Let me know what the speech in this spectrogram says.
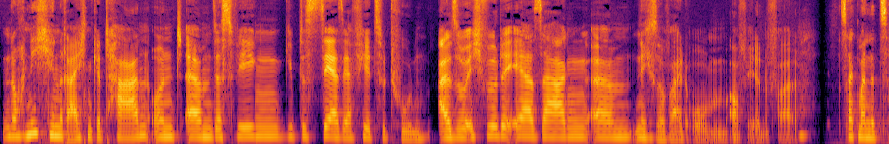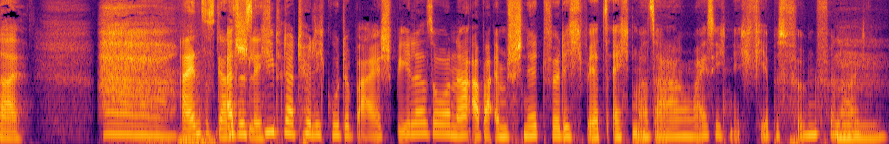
noch nicht hinreichend getan und ähm, deswegen gibt es sehr, sehr viel zu tun. Also ich würde eher sagen, ähm, nicht so weit oben, auf jeden Fall. Sag mal eine Zahl. Eins ist ganz also schlecht. Also es gibt natürlich gute Beispiele so, ne? aber im Schnitt würde ich jetzt echt mal sagen, weiß ich nicht, vier bis fünf vielleicht. Mhm.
